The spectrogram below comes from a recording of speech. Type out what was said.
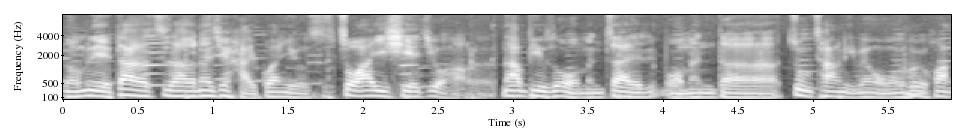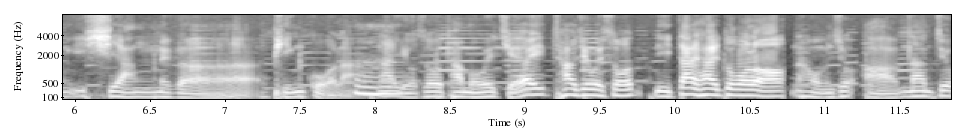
我我们也大概知道那些海关有时抓一些就好了。那比如说我们在我们的驻仓里面，我们会放一箱那个苹果啦。那有时候他们会觉得，哎，他就会说你带太多了哦。那我们就啊，那就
